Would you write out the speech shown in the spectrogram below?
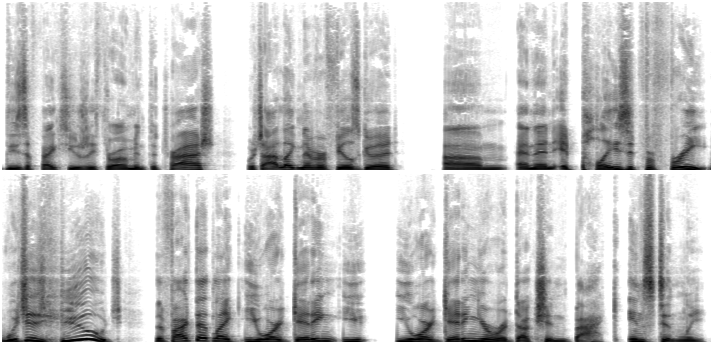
these effects usually throw them into trash, which I like never feels good. Um, and then it plays it for free, which is huge. The fact that like you are getting you you are getting your reduction back instantly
